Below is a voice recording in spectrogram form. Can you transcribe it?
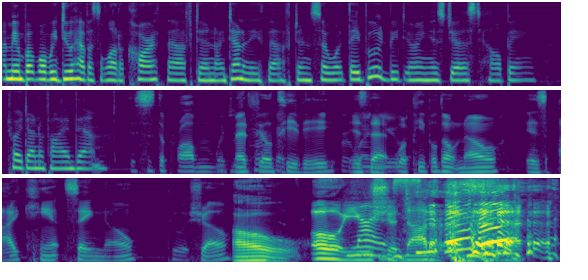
I mean, but what we do have is a lot of car theft and identity theft, and so what they would be doing is just helping to identify them. This is the problem with Which Medfield TV is when that you- what people don't know is I can't say no to a show. Oh. Oh, you Nice. should not have done that.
